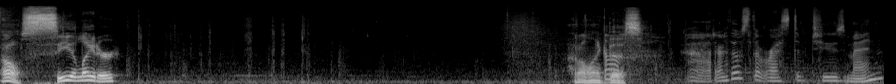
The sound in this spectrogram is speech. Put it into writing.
Oh, see you later. I don't like this. God, are those the rest of Tew's men?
